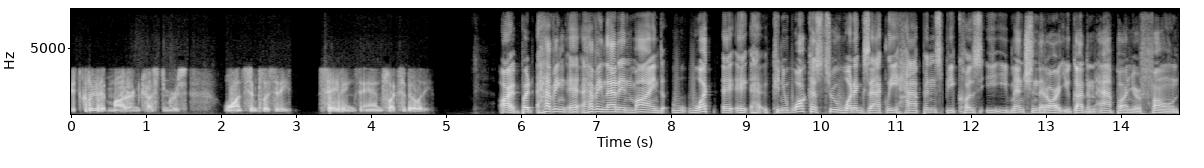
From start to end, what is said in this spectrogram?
it's clear that modern customers want simplicity, savings, and flexibility. All right, but having having that in mind, what uh, uh, can you walk us through what exactly happens? Because you mentioned that all right, you got an app on your phone.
